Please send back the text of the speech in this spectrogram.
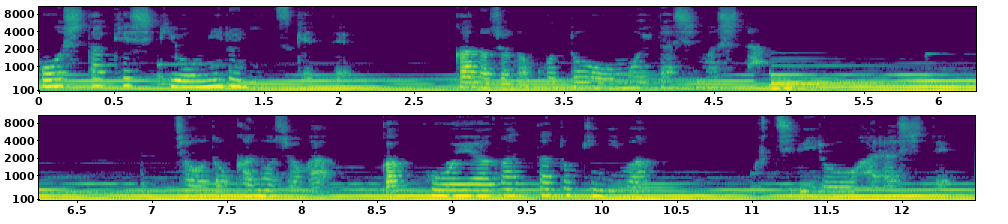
こうした景色を見るにつけて彼女のことを思い出しました。ちょうど彼女が学校へ上がった時には唇を晴らして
